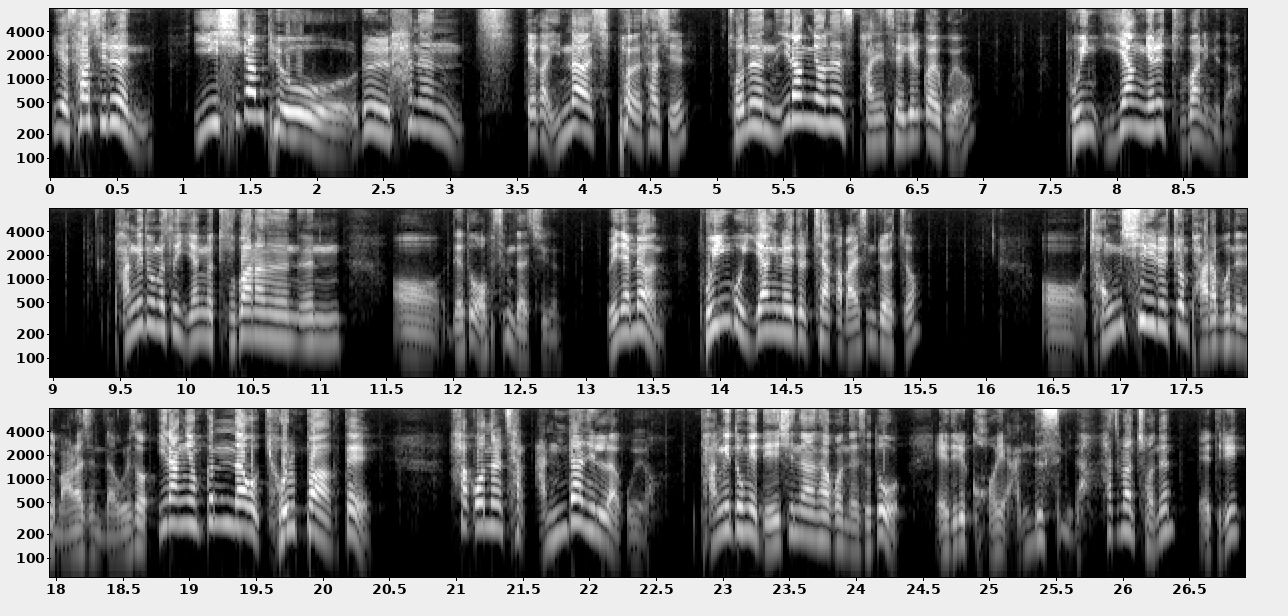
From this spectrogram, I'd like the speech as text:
이게 사실은 이 시간표를 하는 때가 있나 싶어요. 사실 저는 1학년은 반이 세 개를 깔고요. 보인 2학년이 두 반입니다. 방해동에서 2학년 두 반 하는 어, 데도 없습니다 지금. 왜냐면 보인고 2학년 애들 제가 아까 말씀드렸죠. 어, 정시를 좀 바라보는 애들 많아진다고. 그래서 1학년 끝나고 겨울 방학 때 학원을 잘 안 다니려고요. 방해동에 내신한 학원에서도 애들이 거의 안 듣습니다. 하지만 저는 애들이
